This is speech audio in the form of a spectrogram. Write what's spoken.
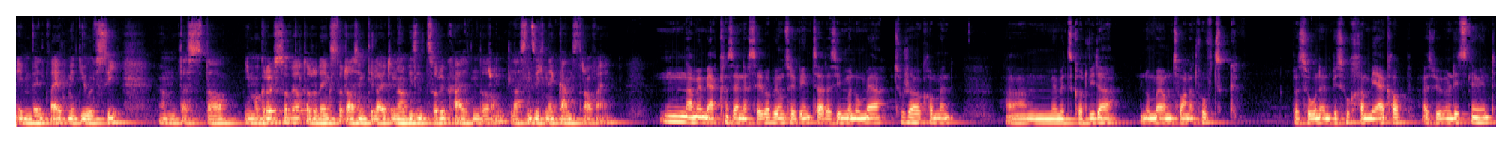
eben weltweit mit UFC, ähm, dass da immer größer wird? Oder denkst du, da sind die Leute noch ein bisschen zurückhaltender und lassen sich nicht ganz drauf ein? Nein, wir merken es eigentlich selber bei unseren Events auch, dass immer noch mehr Zuschauer kommen. wir haben jetzt gerade wieder noch mal um 250 Personen Besucher mehr gehabt als wir beim letzten Event.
